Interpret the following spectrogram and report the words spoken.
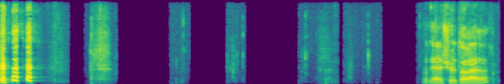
Az első találat.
